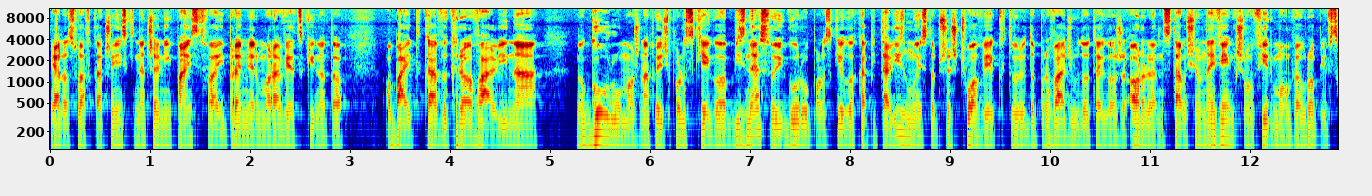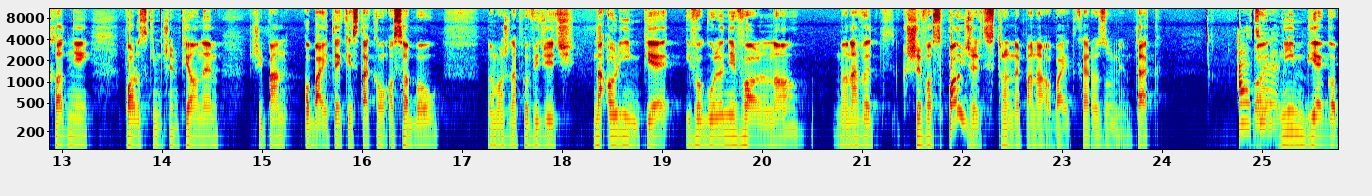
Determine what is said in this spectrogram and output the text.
Jarosław Kaczyński, naczelnik państwa i premier Morawiecki, no to Obajtka wykreowali na no, guru, można powiedzieć, polskiego biznesu i guru polskiego kapitalizmu. Jest to przecież człowiek, który doprowadził do tego, że Orlen stał się największą firmą w Europie Wschodniej, polskim czempionem. Czyli pan Obajtek jest taką osobą, no można powiedzieć, na Olimpie i w ogóle nie wolno, no nawet krzywo spojrzeć w stronę pana Obajtka, rozumiem, tak? Ale Bo co- nim biego,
